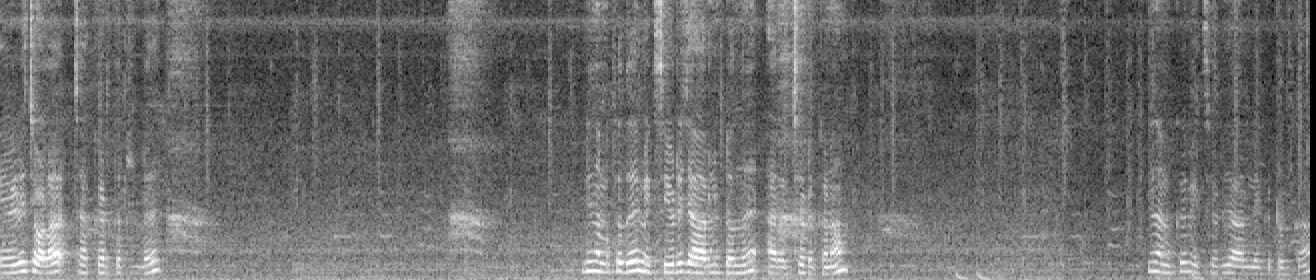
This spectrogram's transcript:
ഏഴ് ചുള ചക്ക എടുത്തിട്ടുണ്ട്. ഇനി നമുക്കിത് മിക്സിയുടെ ജാറിലിട്ടൊന്ന് അരച്ചെടുക്കണം. ഇനി നമുക്ക് മിക്സിയുടെ ജാറിലേക്ക് ഇട്ടെടുക്കാം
